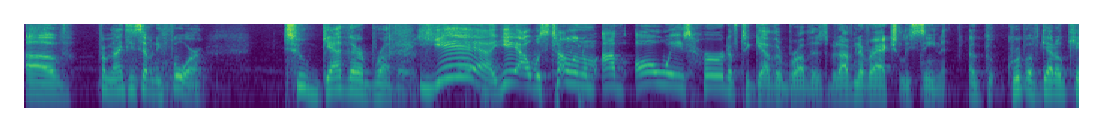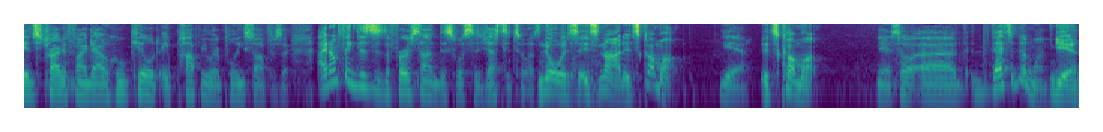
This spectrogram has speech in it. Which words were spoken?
of from 1974, Together Brothers. yeah, yeah, I was telling them I've always heard of Together Brothers, but I've never actually seen it. A g- group of ghetto kids try to find out who killed a popular police officer. I don't think this is the first time this was suggested to us. No, it's it's not. It's come up. Yeah, It's come up. yeah. So uh, th- that's a good one. Yeah.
